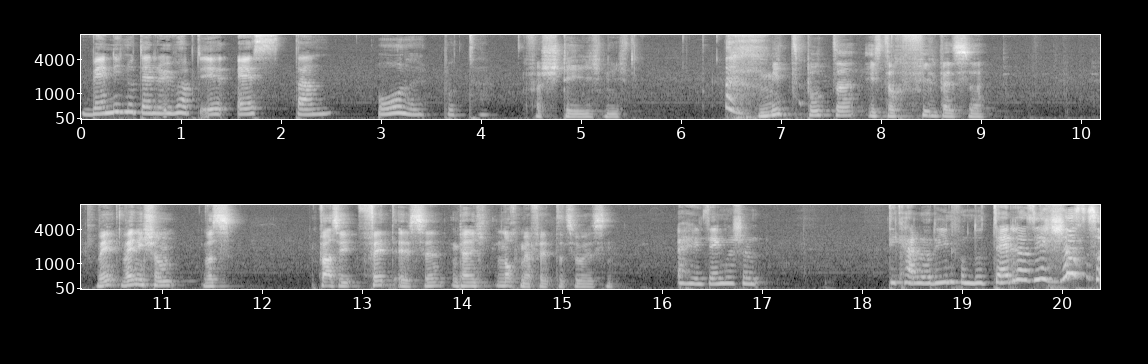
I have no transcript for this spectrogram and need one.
Wenn ich Nutella überhaupt e- esse, dann ohne Butter. Verstehe ich nicht. mit Butter ist doch viel besser. Wenn, wenn ich schon was quasi Fett esse, dann kann ich noch mehr Fett dazu essen. Ich denke mir schon, die Kalorien von Nutella sind schon so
